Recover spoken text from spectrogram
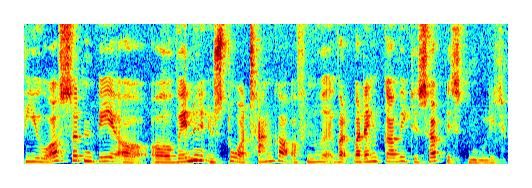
vi er jo også sådan ved at, at vende en stor tanker og finde ud af, hvordan gør vi det så bedst muligt?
